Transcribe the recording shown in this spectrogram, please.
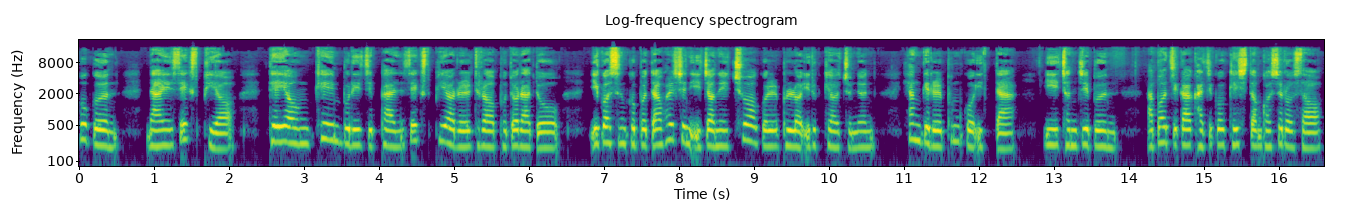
혹은 나의 섹스피어, 대형 케임브리지판 섹스피어를 들어보더라도 이것은 그보다 훨씬 이전의 추억을 불러일으켜 주는 향기를 품고 있다. 이 전집은 아버지가 가지고 계시던 것으로서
